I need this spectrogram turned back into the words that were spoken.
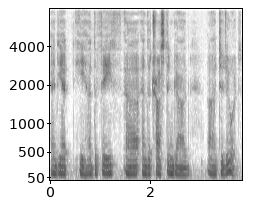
And yet he had the faith uh, and the trust in God uh, to do it.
